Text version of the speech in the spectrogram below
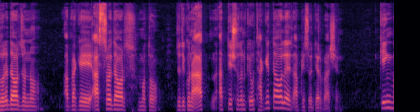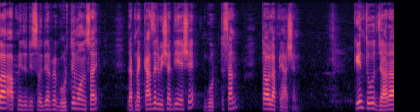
ধরে দেওয়ার জন্য, আপনাকে আশ্রয় দেওয়ার মতো যদি কোনো আত্মীয় স্বজন কেউ থাকে, তাহলে আপনি সৌদি আরবে আসেন। কিংবা আপনি যদি সৌদি আরবে ঘুরতে মন চায়, যে আপনার কাজের বিষয় দিয়ে এসে ঘুরতে চান, তাহলে আপনি আসেন। কিন্তু যারা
